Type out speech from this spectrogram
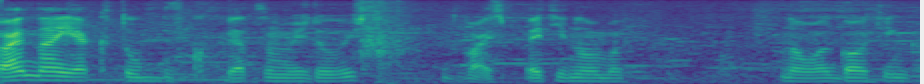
Това е най-яката обувка, която съм виждал, вижте. 25 номер. Е готинка.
